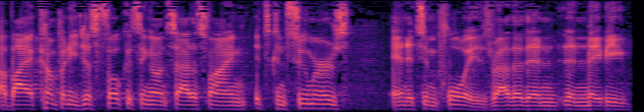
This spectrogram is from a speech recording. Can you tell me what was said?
uh, by a company just focusing on satisfying its consumers and its employees rather than, than maybe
